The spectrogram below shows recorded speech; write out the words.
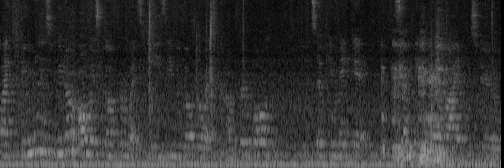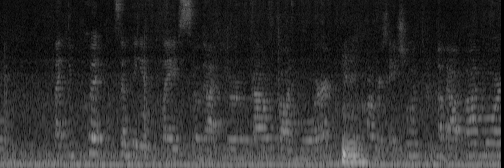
like humans, we don't always go for what's easy, we go for what's comfortable. So if you make it something in your life to, like, you put something in place so that you're around God more, and in Mhm. conversation with, about God more,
